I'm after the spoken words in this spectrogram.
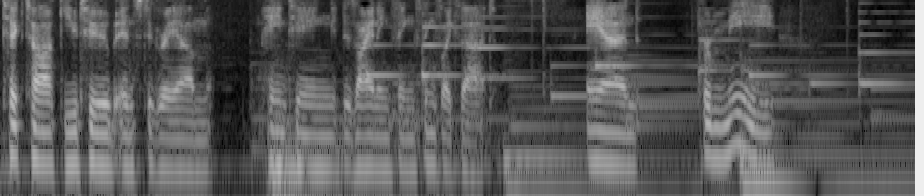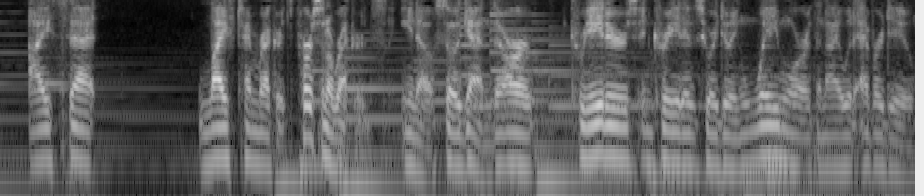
TikTok, YouTube, Instagram, painting, designing things, things like that. And for me, I set lifetime records, personal records, you know. So again, there are creators and creatives who are doing way more than I would ever do.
